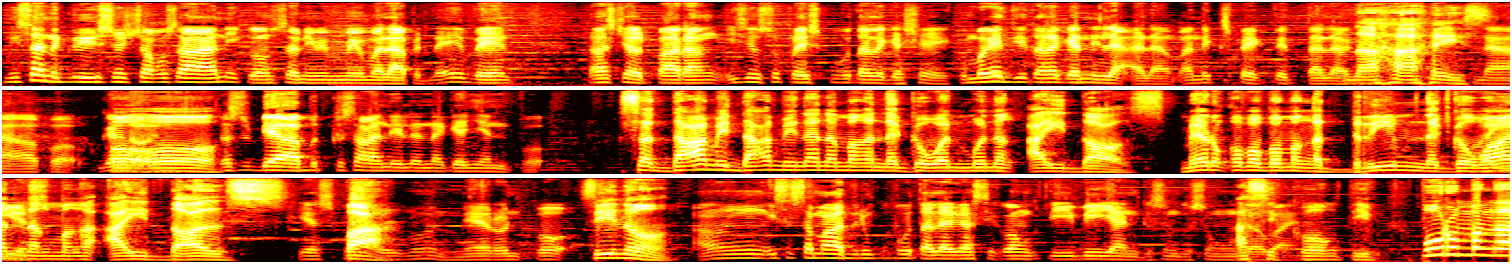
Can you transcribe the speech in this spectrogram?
minsan nag-research ako sa ani kung saan may malapit na event. Tapos yun, parang isusurprise ko po talaga siya eh. Kumbaga hindi talaga nila alam. Unexpected talaga. Nice. Na, opo. Ganon. Oo. Tapos biabot ko sa kanila na ganyan po. Sa dami-dami na ng mga nagawan mo ng idols, meron ka pa ba mga dream na gawan Ay, yes ng po. mga idols Yes po, pa? Sir Mon. Meron po. Sino? Ang isa sa mga dream ko po talaga si Kong TV yan. Gustong gustong Ah, si gawan. Kong Team. Puro mga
